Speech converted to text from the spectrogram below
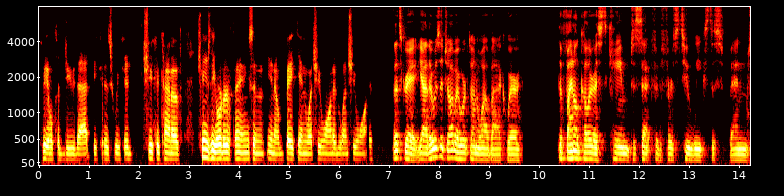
to be able to do that because we could she could kind of change the order of things and you know bake in what she wanted when she wanted. That's great. Yeah, there was a job I worked on a while back where the final colorist came to set for the first two weeks to spend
